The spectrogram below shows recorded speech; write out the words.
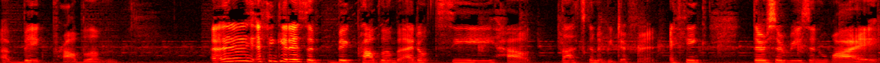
a big problem. I, I think it is a big problem, but I don't see how that's going to be different. I think there's a reason why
